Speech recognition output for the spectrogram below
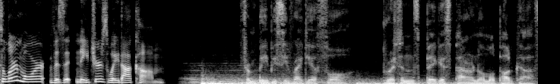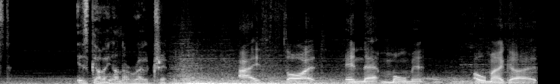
To learn more, visit nature'sway.com. From BBC Radio 4, Britain's biggest paranormal podcast is going on a road trip. I thought in that moment, oh my God,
